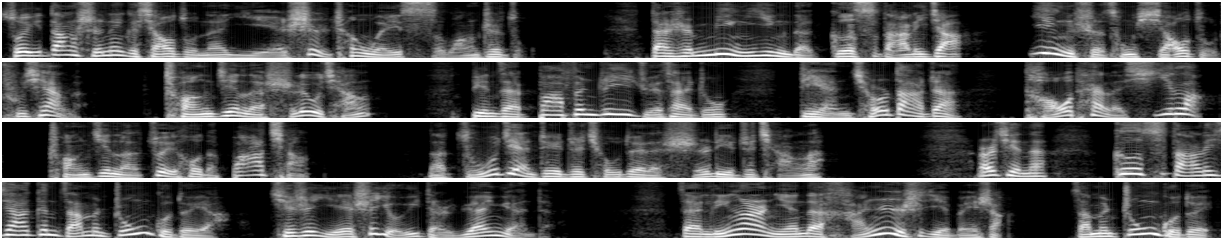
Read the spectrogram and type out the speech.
所以当时那个小组呢也是称为死亡之组。但是命硬的哥斯达黎加硬是从小组出现了，闯进了十六强。并在八分之一决赛中点球大战淘汰了希腊，闯进了最后的八强，那足见这支球队的实力之强啊！而且呢，哥斯达黎加跟咱们中国队啊，其实也是有一点渊源的。在零二年的韩日世界杯上，咱们中国队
